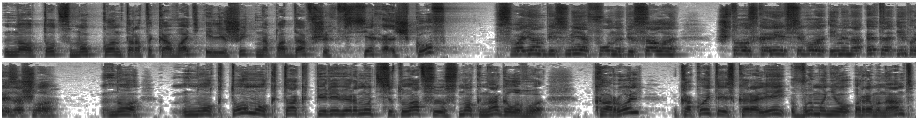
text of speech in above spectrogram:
но тот смог контратаковать и лишить нападавших всех очков? В своем письме Фу написала, что, скорее всего, именно это и произошло. Но... но кто мог так перевернуть ситуацию с ног на голову? Король? Какой-то из королей выманил ремнант,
